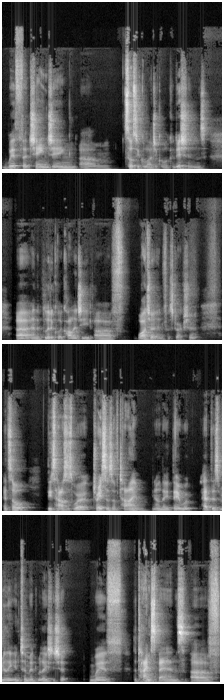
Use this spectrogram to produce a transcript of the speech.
with the changing um, socio-ecological conditions uh, and the political ecology of water infrastructure. And so these houses were traces of time. You know, they, they were had this really intimate relationship with the time spans of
